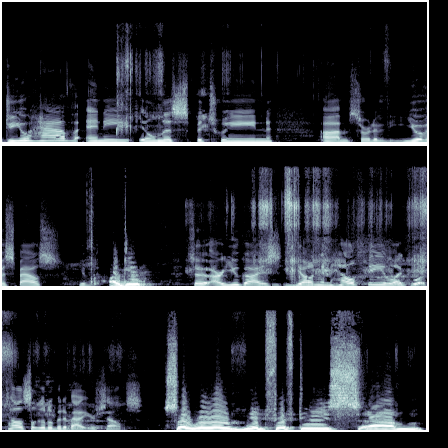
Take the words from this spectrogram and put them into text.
Do you have any illness between um, sort of, you have a spouse? Have, I do. So are you guys young and healthy? Like, tell us a little bit about yourselves. So we're mid 50s, um,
